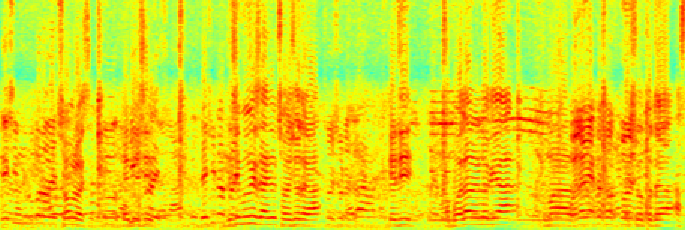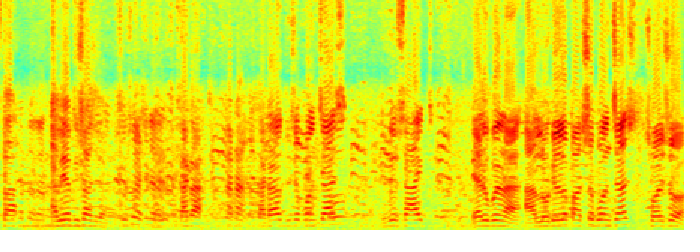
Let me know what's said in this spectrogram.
দেশি মুরগো রয়েছে। সব রয়েছে। তো দেশি- দেশিটা দেশি মুরগি চাইছে ছয়শো টাকা। ছয়শো টাকা। কেজি। ব্রয়লার হইল গিয়া তোমার সত্তর। টাকা আস্তা। আলিয়া দুশো আশি টাকা। দুশো আশি টাকা। কাটা। কাটা। কাটা দুশো পঞ্চাশ দুশো ষাট। এর উপরে না আর লোকের হলো পাঁচশো পঞ্চাশ ছয়শো।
